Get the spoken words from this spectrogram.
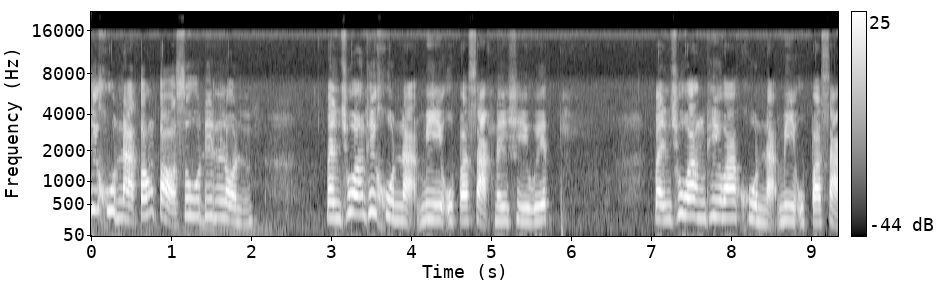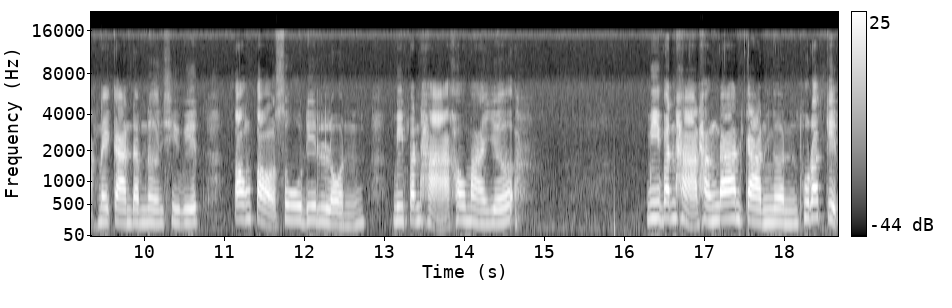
ที่คุณน่ะ ต้องต่อสู้ดิ้นรน เป็นช่วงที่คุณน่ะ มีอุปสรรคในชีวิต เป็นช่วงที่ว่าคุณน่ะมีอุปสรรคในการดำเนินชีวิต ต้องต่อสู้ดิ้นรนมีปัญหาเข้ามาเยอะ มีปัญหาทางด้านการเงินธุรกิจ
